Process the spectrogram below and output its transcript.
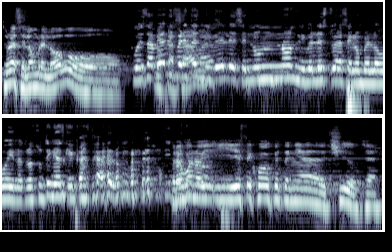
¿tú eras el hombre lobo o...? Pues había diferentes niveles. En unos niveles tú eras el hombre lobo y en otros tú tenías que cazar al hombre lobo. Pero bueno, ¿y, y este juego qué tenía de chido? O sea,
